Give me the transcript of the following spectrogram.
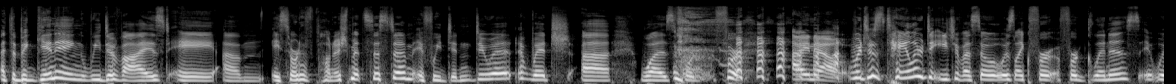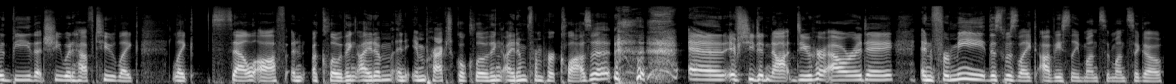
At the beginning, we devised a um, a sort of punishment system if we didn't do it, which uh, was for for I know, which is tailored to each of us. So it was like for for Glynnis, it would be that she would have to like like sell off an, a clothing item, an impractical clothing item from her closet. and if she did not do her hour a day, and for me, this was like obviously months and months ago,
